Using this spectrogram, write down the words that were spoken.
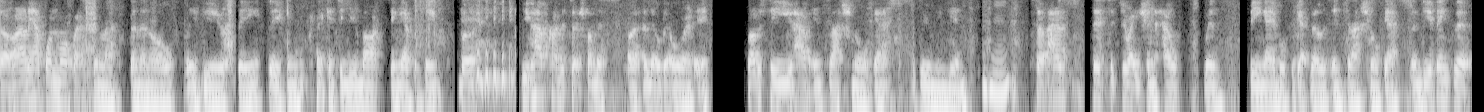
So I only have one more question left, and then I'll leave you be so you can continue marketing everything. But you have kind of touched on this a little bit already. Obviously, you have international guests zooming in. Mm-hmm. So has this situation helped with being able to get those international guests? And do you think that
